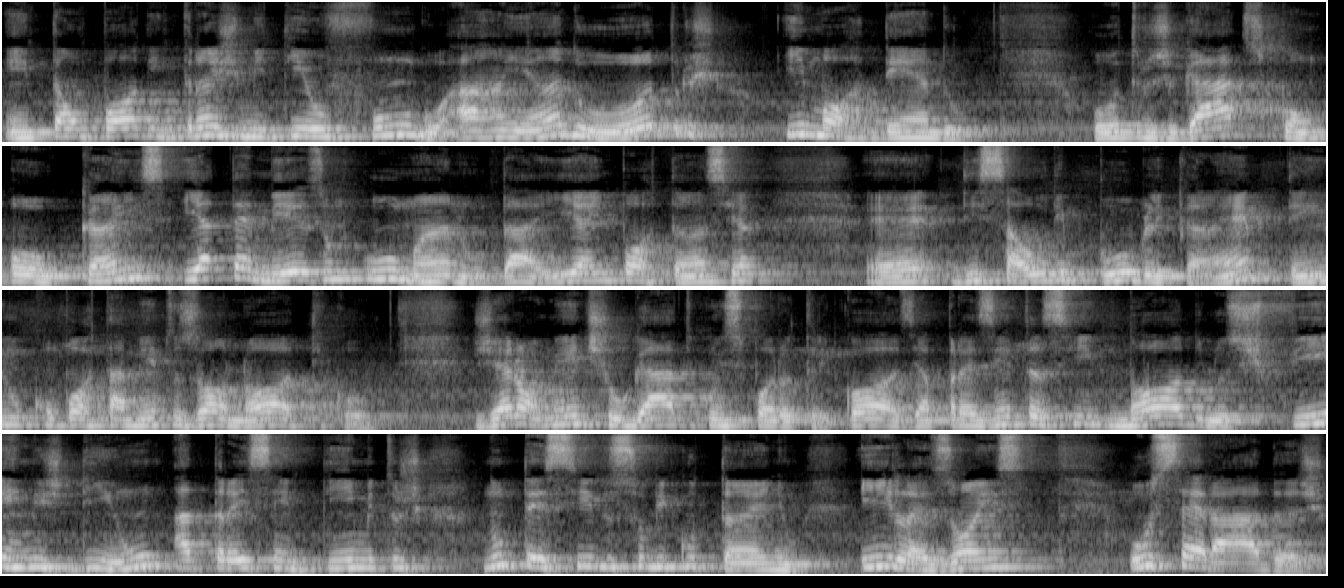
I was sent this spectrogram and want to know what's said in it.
então podem transmitir o fungo arranhando outros e mordendo outros gatos com, ou cães e até mesmo o humano. Daí a importância é, de saúde pública, né? Tem um comportamento zoonótico. Geralmente o gato com esporotricose apresenta-se nódulos firmes de 1 a 3 centímetros no tecido subcutâneo e lesões ulceradas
